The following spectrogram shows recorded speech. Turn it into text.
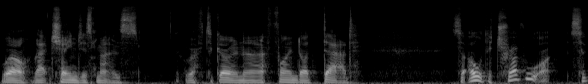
Well, that changes matters. We have to go and uh, find our dad. So, oh, the travel. Uh, so,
